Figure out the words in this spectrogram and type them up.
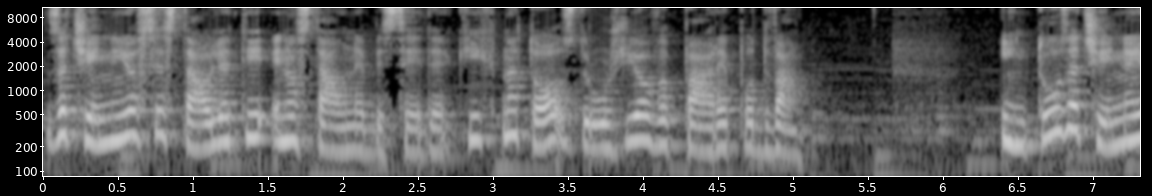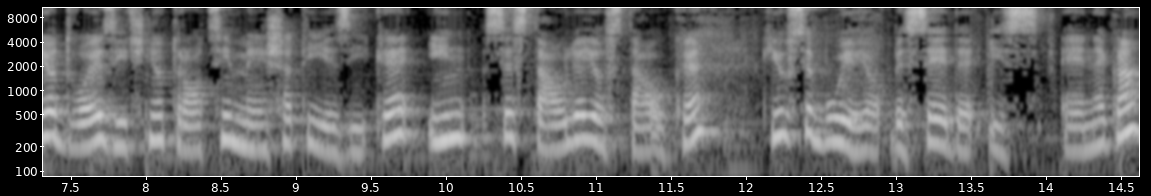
začenjajo sestavljati enostavne besede, ki jih na to združijo v pare po dva. In tu začenjajo dvojezični otroci mešati jezike in sestavljajo stavke, ki vsebujejo besede iz enega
